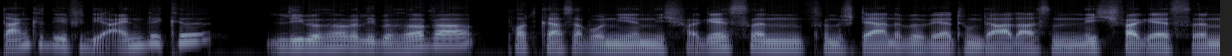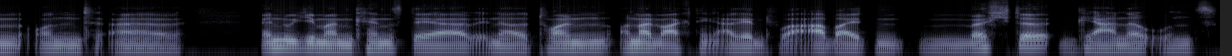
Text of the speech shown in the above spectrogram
danke dir für die Einblicke. Liebe Hörer, liebe Hörer, Podcast abonnieren nicht vergessen, Fünf-Sterne-Bewertung dalassen nicht vergessen und äh, wenn du jemanden kennst, der in einer tollen Online-Marketing-Agentur arbeiten möchte, gerne uns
